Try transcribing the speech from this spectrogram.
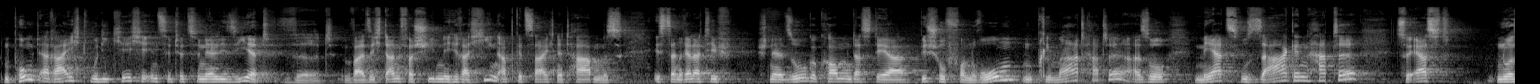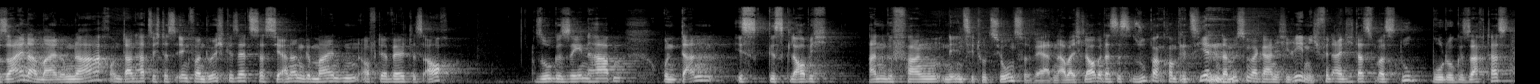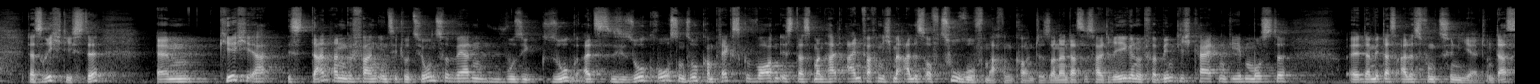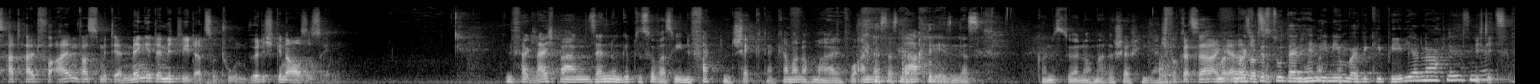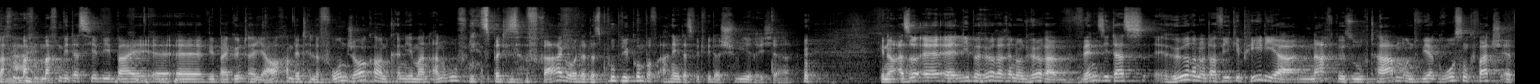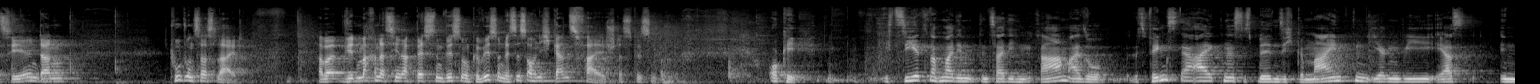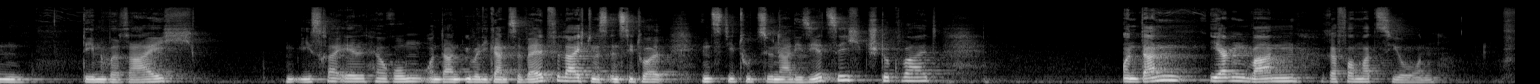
ein Punkt erreicht, wo die Kirche institutionalisiert wird, weil sich dann verschiedene Hierarchien abgezeichnet haben. Es ist dann relativ schnell so gekommen, dass der Bischof von Rom ein Primat hatte, also mehr zu sagen hatte. Zuerst nur seiner Meinung nach und dann hat sich das irgendwann durchgesetzt, dass die anderen Gemeinden auf der Welt das auch so gesehen haben. Und dann ist es, glaube ich, angefangen, eine Institution zu werden. Aber ich glaube, das ist super kompliziert und da müssen wir gar nicht reden. Ich finde eigentlich das, was du, Bodo, gesagt hast, das Richtigste. Ähm, Kirche ist dann angefangen, Institution zu werden, wo sie so, als sie so groß und so komplex geworden ist, dass man halt einfach nicht mehr alles auf Zuruf machen konnte, sondern dass es halt Regeln und Verbindlichkeiten geben musste, äh, damit das alles funktioniert. Und das hat halt vor allem was mit der Menge der Mitglieder zu tun, würde ich genauso sehen. In vergleichbaren Sendungen gibt es sowas wie einen Faktencheck. Dann kann man noch mal woanders das nachlesen. Das könntest du ja noch mal recherchieren. Ich wollte gerade sagen, ja, Möchtest du dein Handy nehmen bei Wikipedia nachlesen? Richtig. Jetzt? Machen, machen, machen wir das hier wie bei, äh, äh, wie bei Günther Jauch? Haben wir Telefonjoker und können jemanden anrufen jetzt bei dieser Frage oder das Publikum auf. Ach nee, das wird wieder schwierig, ja. Genau, also äh, äh, liebe Hörerinnen und Hörer, wenn Sie das hören und auf Wikipedia nachgesucht haben und wir großen Quatsch erzählen, dann tut uns das leid. Aber wir machen das hier nach bestem Wissen und Gewissen und es ist auch nicht ganz falsch, das wissen wir. Okay, ich ziehe jetzt nochmal den, den zeitlichen Rahmen. Also das Pfingstereignis, es bilden sich Gemeinden irgendwie erst in dem Bereich um Israel herum und dann über die ganze Welt vielleicht und es institu institutionalisiert sich ein Stück weit. Und dann irgendwann Reformation.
